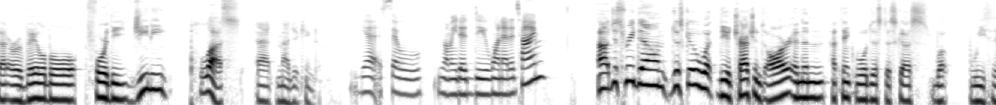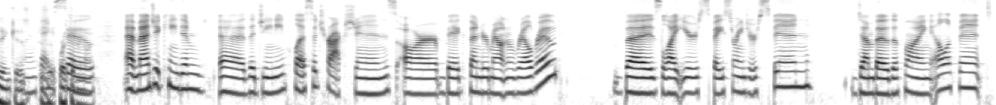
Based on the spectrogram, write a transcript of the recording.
that are available for the Genie Plus at Magic Kingdom. Yes. So you want me to do one at a time? Uh, just read down, just go what the attractions are, and then I think we'll just discuss what we think is, is it worth it or not. At Magic Kingdom, uh, the Genie Plus attractions are Big Thunder Mountain Railroad, Buzz Lightyear's Space Ranger Spin, Dumbo the Flying Elephant,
